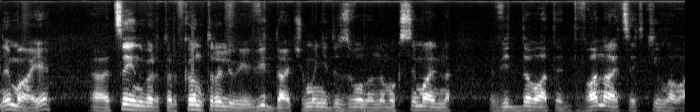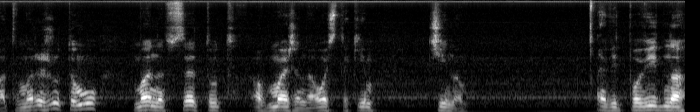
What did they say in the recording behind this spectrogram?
немає. Цей інвертор контролює віддачу. Мені дозволено максимально віддавати 12 кВт в мережу, тому в мене все тут обмежено ось таким чином. Відповідно,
